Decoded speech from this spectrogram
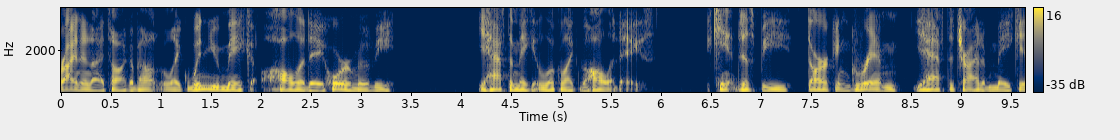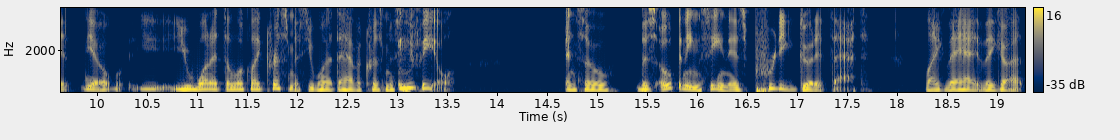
Brian and I talk about. Like when you make a holiday horror movie, you have to make it look like the holidays. It can't just be dark and grim. You have to try to make it, you know, you, you want it to look like Christmas. You want it to have a Christmassy Mhm. feel. And so this opening scene is pretty good at that. Like they they got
